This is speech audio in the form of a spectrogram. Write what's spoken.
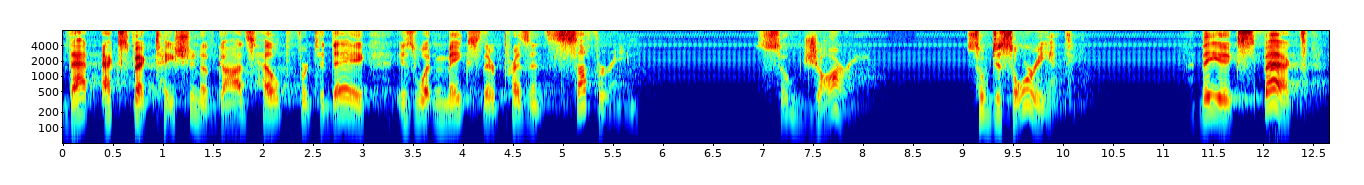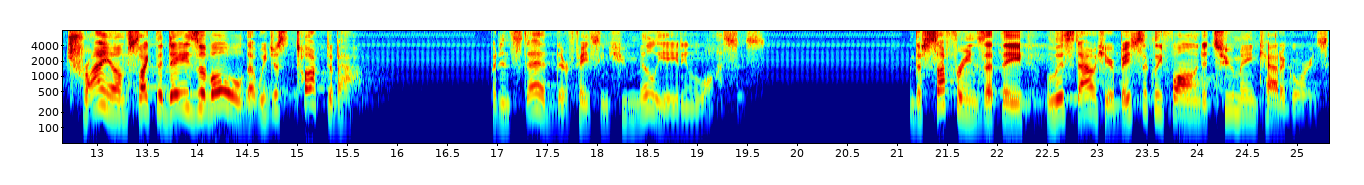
that expectation of God's help for today is what makes their present suffering so jarring, so disorienting. They expect triumphs like the days of old that we just talked about. But instead, they're facing humiliating losses. And the sufferings that they list out here basically fall into two main categories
